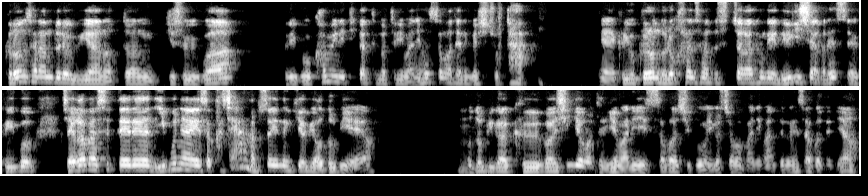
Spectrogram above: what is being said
그런 사람들을 위한 어떤 기술과 그리고 커뮤니티 같은 것들이 많이 활성화되는 것이 좋다. 예, 그리고 그런 노력하는 사람들 숫자가 상당히 늘기 시작을 했어요. 그리고 제가 봤을 때는 이 분야에서 가장 앞서 있는 기업이 어도비예요. 음, 어도비가 그걸 신경을 되게 많이 써가지고 이것저것 많이 만드는 회사거든요.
